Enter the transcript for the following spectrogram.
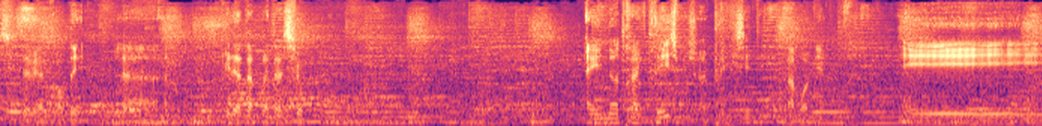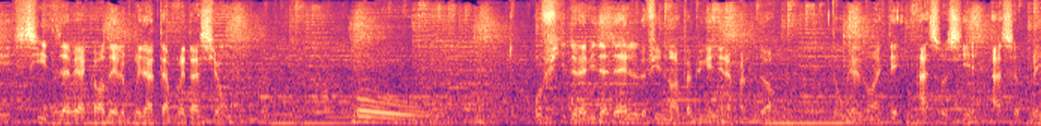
S'ils avaient accordé la prix d'interprétation à une autre actrice, je ne me souviens plus qui c'était, ça bien. Et s'ils avaient accordé le prix d'interprétation aux filles de la vie d'Adèle, le film n'aurait pas pu gagner la palme d'or. Donc elles ont été associées à ce prix.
